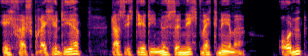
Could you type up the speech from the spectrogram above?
ich verspreche dir, dass ich dir die Nüsse nicht wegnehme und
